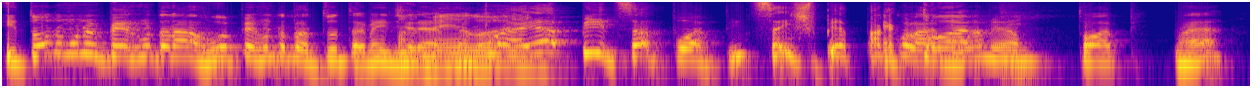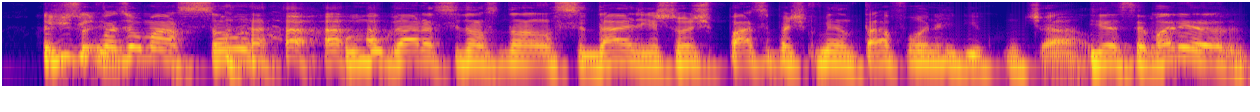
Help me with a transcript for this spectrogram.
E todo mundo me pergunta na rua, pergunta pra tu também direto. Também, Pô, aí a pizza, pô, a pizza é espetacular. É top. boa mesmo. Top, não é? A gente tem que fazer uma ação, um lugar assim na, na cidade, que as pessoas passem pra experimentar a forneria com o Thiago. Ia ser maneiro.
